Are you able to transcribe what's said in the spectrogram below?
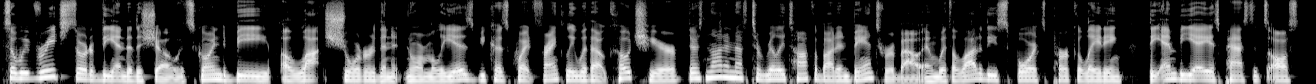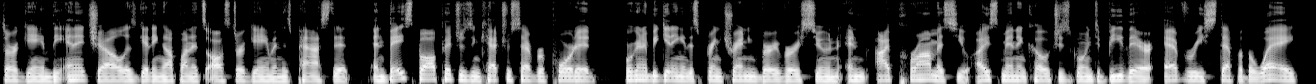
So we've reached sort of the end of the show. It's going to be a lot shorter than it normally is because, quite frankly, without Coach here, there's not enough to really talk about and banter about. And with a lot of these sports percolating, the NBA has passed its All Star game. The NHL is getting up on its All Star game and has passed it. And baseball pitchers and catchers have reported we're going to be getting into spring training very, very soon. And I promise you, Iceman and Coach is going to be there every step of the way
